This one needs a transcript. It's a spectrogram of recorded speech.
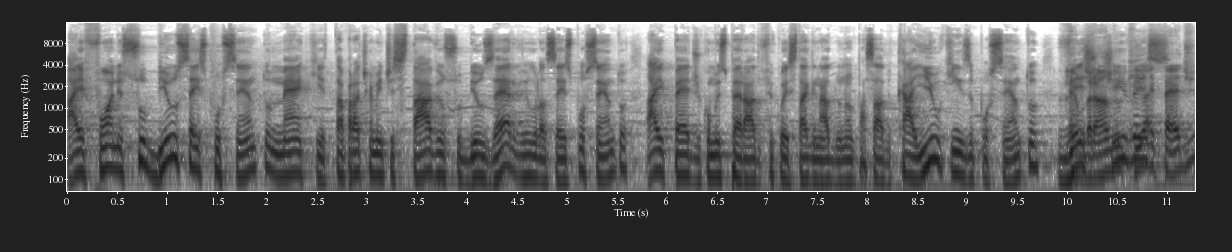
A iPhone subiu 6%, Mac está praticamente estável, subiu 0,6%. iPad, como esperado, ficou estagnado no ano passado, caiu 15%. lembrando que o Vestíveis- iPad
